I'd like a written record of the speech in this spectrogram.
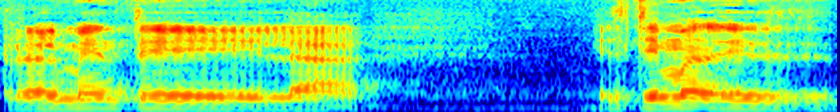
Realmente la, el tema de,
